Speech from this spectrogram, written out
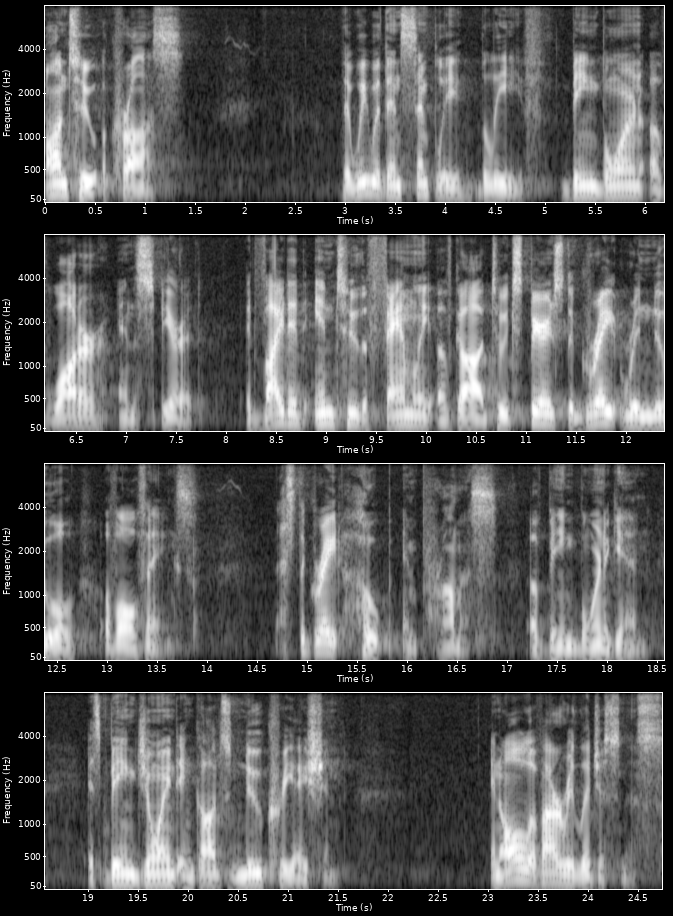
onto a cross. That we would then simply believe being born of water and the Spirit, invited into the family of God to experience the great renewal of all things. That's the great hope and promise of being born again. It's being joined in God's new creation. In all of our religiousness,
